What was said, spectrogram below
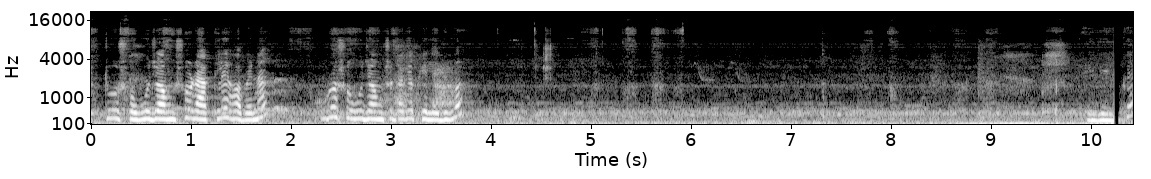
একটু সবুজ অংশ রাখলে হবে না। পুরো সবুজ অংশটাকে ফেলে দিব এই যে এটাকে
